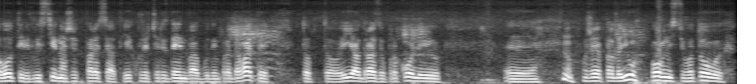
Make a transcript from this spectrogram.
колоти від листів наших поросят. Їх вже через день-два будемо продавати. Тобто і я одразу проколюю, е, ну, вже продаю повністю готових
